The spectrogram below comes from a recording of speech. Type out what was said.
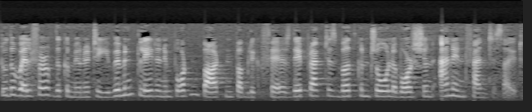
to the welfare of the community. Women played an important part in public affairs. They practiced birth control, abortion, and infanticide.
